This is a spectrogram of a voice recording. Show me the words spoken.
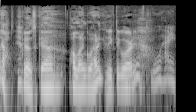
Ja. Skal vi ønske alle en god helg? Riktig god helg. God helg.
